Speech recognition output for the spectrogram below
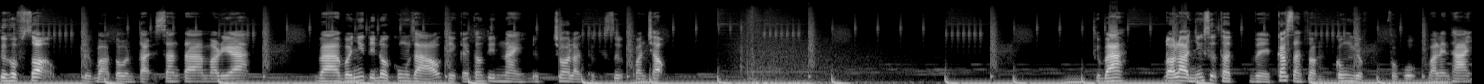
từ hộp sọ được bảo tồn tại Santa Maria. Và với những tín đồ công giáo thì cái thông tin này được cho là thực sự quan trọng. Thứ ba, đó là những sự thật về các sản phẩm công nghiệp phục vụ Valentine.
